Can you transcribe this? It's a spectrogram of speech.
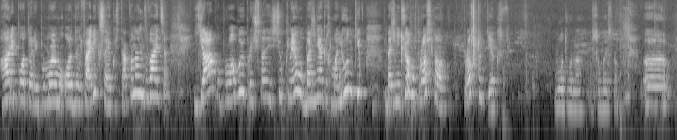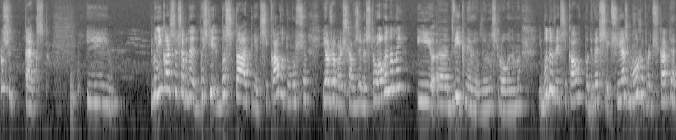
Гаррі Поттер і, по-моєму, Орден Фенікса, якось так вона називається, я попробую прочитати цю книгу без ніяких малюнків, без нічого, просто, просто текст. От вона особисто. Е, просто текст. І Мені кажеться, це буде достатньо цікаво, тому що я вже прочитав з ілюстрованими і е, дві книги з ілюстрованими. І буде вже цікаво подивитися, чи я зможу прочитати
